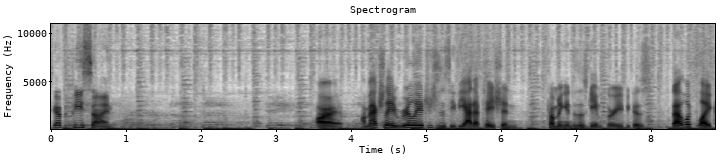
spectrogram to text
He's got the peace sign. All right, I'm actually really interested to see the adaptation coming into this game three because that looked like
